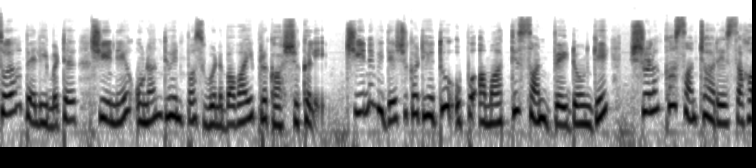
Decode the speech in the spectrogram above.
සොයා බැලීමට චීනය උනන්දුවෙන් පසුවන බවයි ප්‍රකාශ කළේ. චීන විදේශ කටයුතු උප අමාත්‍ය සන් වෙයිඩෝන්ගේ ශ්‍රී ලංකා සංචාරය සහ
